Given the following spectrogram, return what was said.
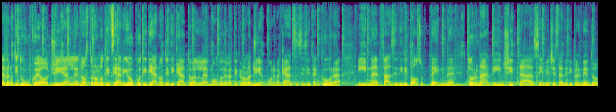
Benvenuti dunque oggi al nostro notiziario quotidiano dedicato al mondo della tecnologia. Buone vacanze se siete ancora in fase di riposo, ben tornati in città se invece state riprendendo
